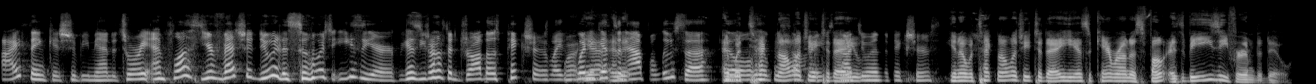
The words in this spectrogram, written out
I think it should be mandatory, and plus, your vet should do it. It's so much easier because you don't have to draw those pictures. Like Well, when yeah, he gets an it- Appaloosa, and with technology today- not doing the pictures. You know, with technology today, he has a camera on his phone. It'd be easy for him to do.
